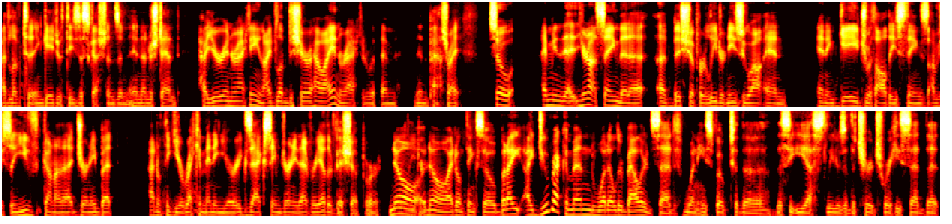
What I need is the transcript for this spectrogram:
I'd love to engage with these discussions and, and understand how you're interacting, and I'd love to share how I interacted with them in the past. Right. So I mean, you're not saying that a, a bishop or leader needs to go out and and engage with all these things. Obviously, you've gone on that journey, but I don't think you're recommending your exact same journey to every other bishop or no, leader. no, I don't think so. But I, I do recommend what Elder Ballard said when he spoke to the the CES leaders of the church, where he said that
